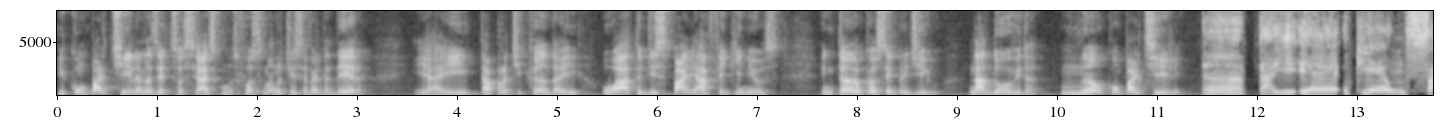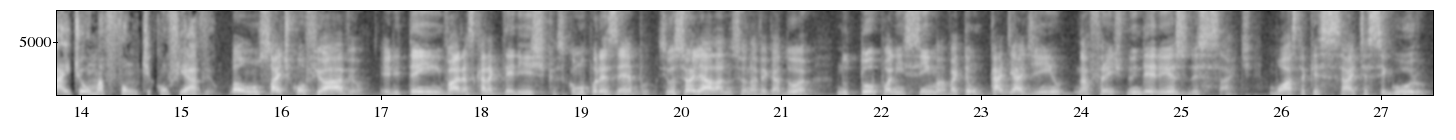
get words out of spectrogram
e compartilha nas redes sociais como se fosse uma notícia verdadeira. E aí está praticando aí o ato de espalhar fake news. Então é o que eu sempre digo: na dúvida, não compartilhe. Ah, tá. E é, o que é um site ou uma fonte confiável? Bom, um site confiável, ele tem várias características, como por exemplo, se você olhar lá no seu navegador, no topo ali em cima vai ter um cadeadinho na frente do endereço desse site. Mostra que esse site é seguro.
